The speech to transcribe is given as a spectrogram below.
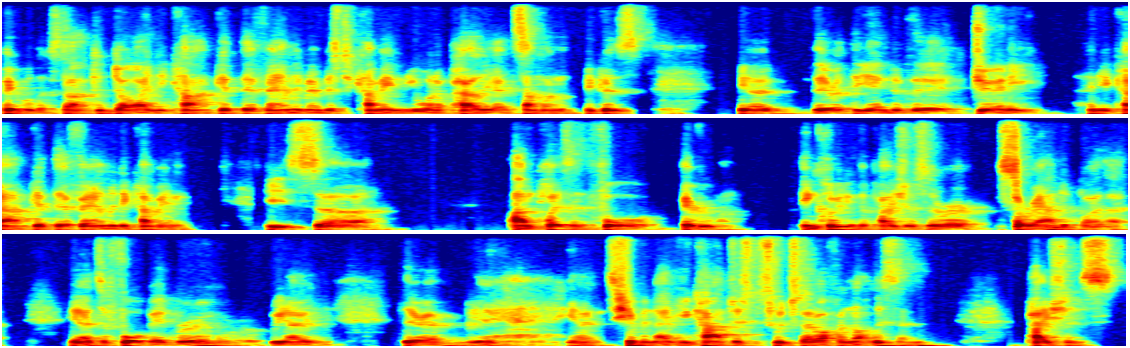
People that start to die and you can't get their family members to come in. You want to palliate someone because, you know, they're at the end of their journey and you can't get their family to come in is uh, unpleasant for everyone, including the patients that are surrounded by that. You know, it's a four bedroom or, you know, there are, you know, it's human nature. You can't just switch that off and not listen. Patients,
